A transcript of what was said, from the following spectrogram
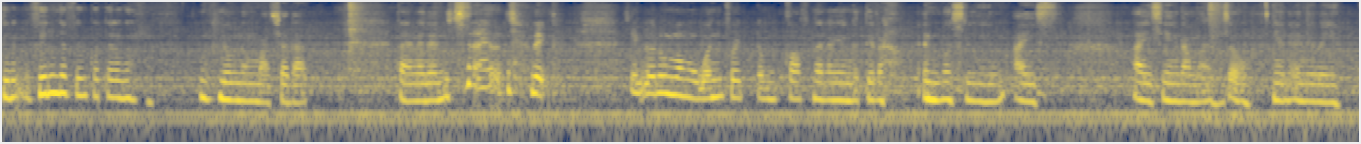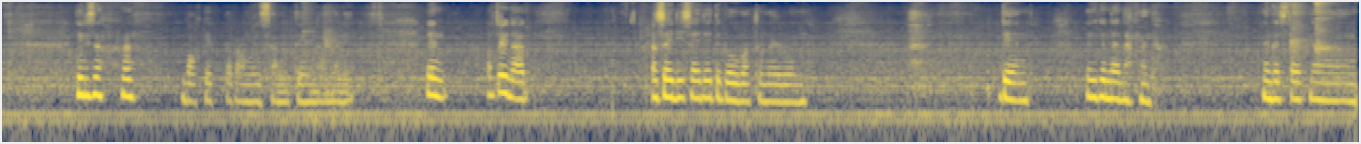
feel, feel na feel ko talaga uminom ng matcha that time. And then, it's like, siguro mga one-fourth of cup na lang yung natira. And mostly yung ice. Ice yung laman. So, yun anyway. Things na, bakit parang may something na mali. Then, after that, as I decided to go back to my room, then, then ko na nag-start na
